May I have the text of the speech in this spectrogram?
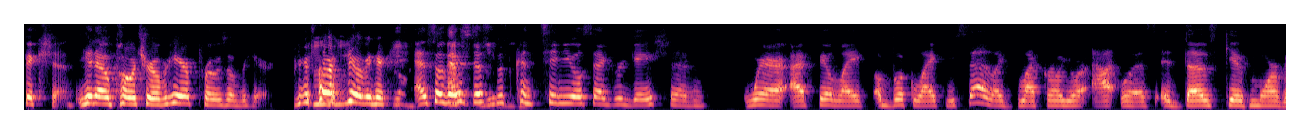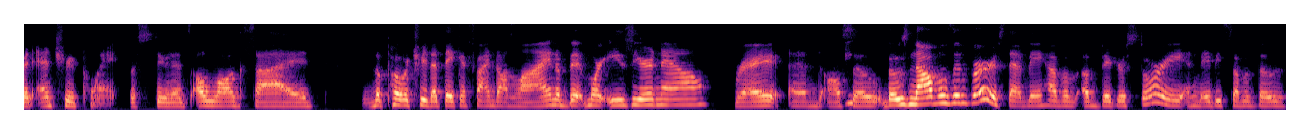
fiction. You know, poetry over here, prose over here, poetry Mhm. over here. Yeah, And so there's just this continual segregation where I feel like a book like you said, like Black Girl Your Atlas, it does give more of an entry point for students alongside the poetry that they can find online a bit more easier now, right? And also those novels in verse that may have a, a bigger story and maybe some of those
